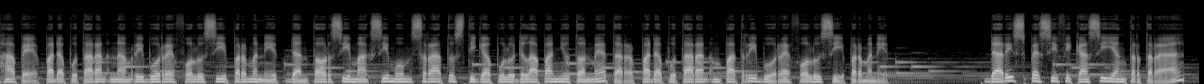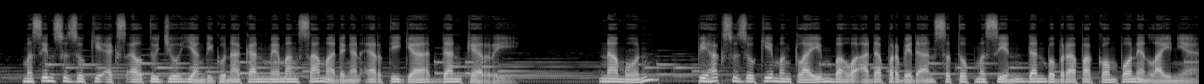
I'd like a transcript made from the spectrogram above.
HP pada putaran 6000 revolusi per menit dan torsi maksimum 138 Nm pada putaran 4000 revolusi per menit. Dari spesifikasi yang tertera, mesin Suzuki XL7 yang digunakan memang sama dengan R3 dan Carry. Namun, pihak Suzuki mengklaim bahwa ada perbedaan setup mesin dan beberapa komponen lainnya.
